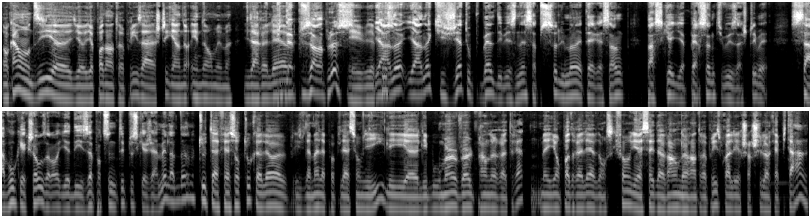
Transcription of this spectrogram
Donc quand on dit euh, il n'y a, pas d'entreprise à acheter, il y en a énormément. Il la Puis relève. de plus en plus, il y, en a, il y en a qui jettent aux poubelles des business absolument intéressantes parce qu'il y a personne qui veut les acheter, mais ça vaut quelque chose. Alors, il y a des opportunités plus que jamais là-dedans. là. Tout à fait. Surtout que là, évidemment, la population vieillit. Les, euh, les boomers veulent prendre leur retraite, mais ils n'ont pas de relève. Donc, ce qu'ils font, ils essaient de vendre leur entreprise pour aller rechercher leur capital.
